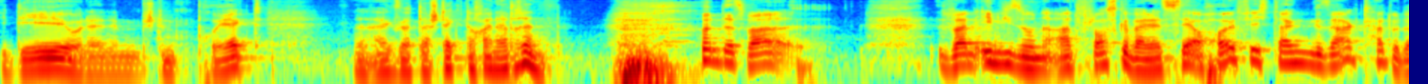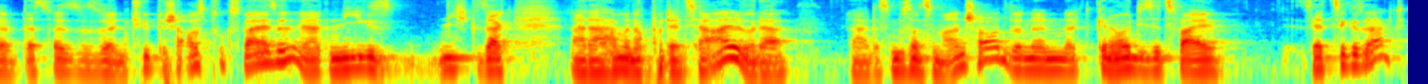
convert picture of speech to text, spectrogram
Idee oder in einem bestimmten Projekt, dann hat er gesagt, da steckt noch einer drin. Und das war, es war irgendwie so eine Art Floskel, weil er es sehr häufig dann gesagt hat, oder das war so, so eine typische Ausdrucksweise. Er hat nie nicht gesagt, ah, da haben wir noch Potenzial oder ah, das müssen wir uns mal anschauen, sondern hat genau diese zwei Sätze gesagt.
